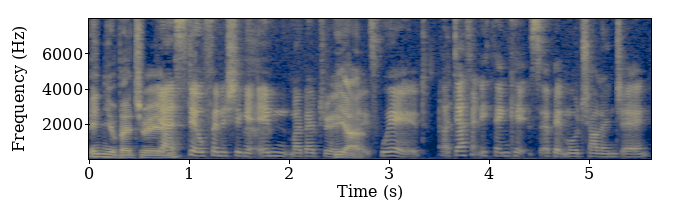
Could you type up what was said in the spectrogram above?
In your bedroom. Yeah, still finishing it in my bedroom. Yeah. Like, it's weird. I definitely think it's a bit more challenging.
